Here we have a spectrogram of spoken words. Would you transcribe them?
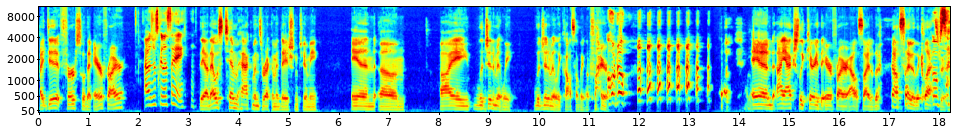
I did it first with an air fryer. I was just gonna say, Yeah, that was Tim Hackmann's recommendation to me, and um, I legitimately, legitimately caught something on fire. oh no, And I actually carried the air fryer outside of the outside of the classroom.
